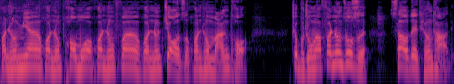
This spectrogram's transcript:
换成面，换成泡沫，换成饭，换成饺子，换成馒头，这不重要，反正就是啥都得听他的，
